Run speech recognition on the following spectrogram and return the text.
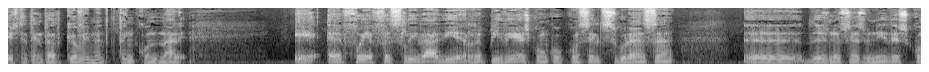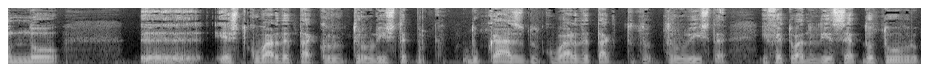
este atentado, que obviamente que tenho que condenar, é, foi a facilidade e a rapidez com que o Conselho de Segurança das Nações Unidas condenou este cobarde ataque terrorista, porque do caso do cobarde ataque terrorista efetuado no dia 7 de outubro,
